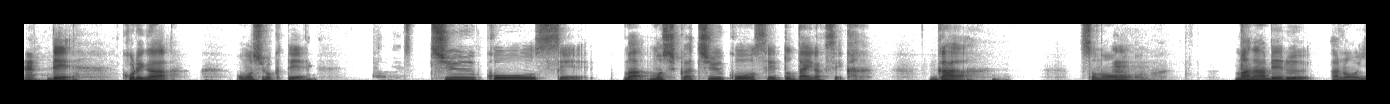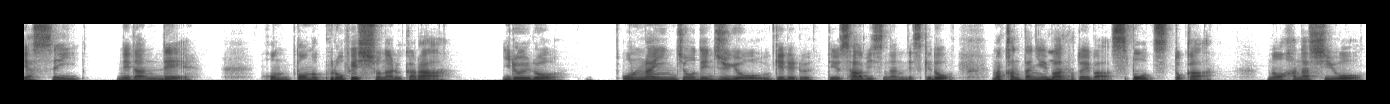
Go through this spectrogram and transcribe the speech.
うん。で、これが面白くて、中高生、まあ、もしくは中高生と大学生か、が、その、学べる、あの、安い値段で、本当のプロフェッショナルからいろいろオンライン上で授業を受けれるっていうサービスなんですけど、まあ、簡単に言えば、うん。例えばスポーツとかの話を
